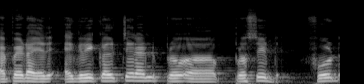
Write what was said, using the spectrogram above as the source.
APEDA agriculture and proceed food,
